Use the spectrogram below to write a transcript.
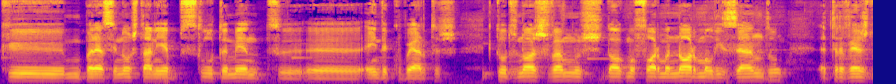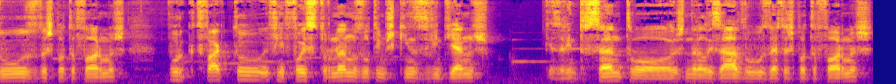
que me parecem não estarem absolutamente uh, ainda cobertas e que todos nós vamos, de alguma forma, normalizando através do uso das plataformas, porque, de facto, enfim, foi-se tornando nos últimos 15, 20 anos quer dizer, interessante ou generalizado o uso destas plataformas,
